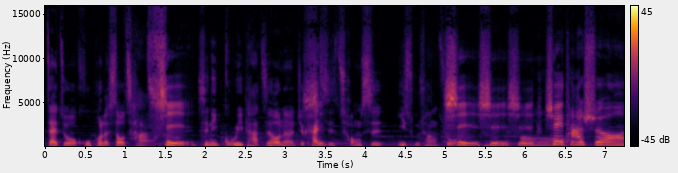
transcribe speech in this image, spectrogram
在做琥珀的收藏，是，是你鼓励他之后呢，就开始从事艺术创作，是是是，嗯，所以他说，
